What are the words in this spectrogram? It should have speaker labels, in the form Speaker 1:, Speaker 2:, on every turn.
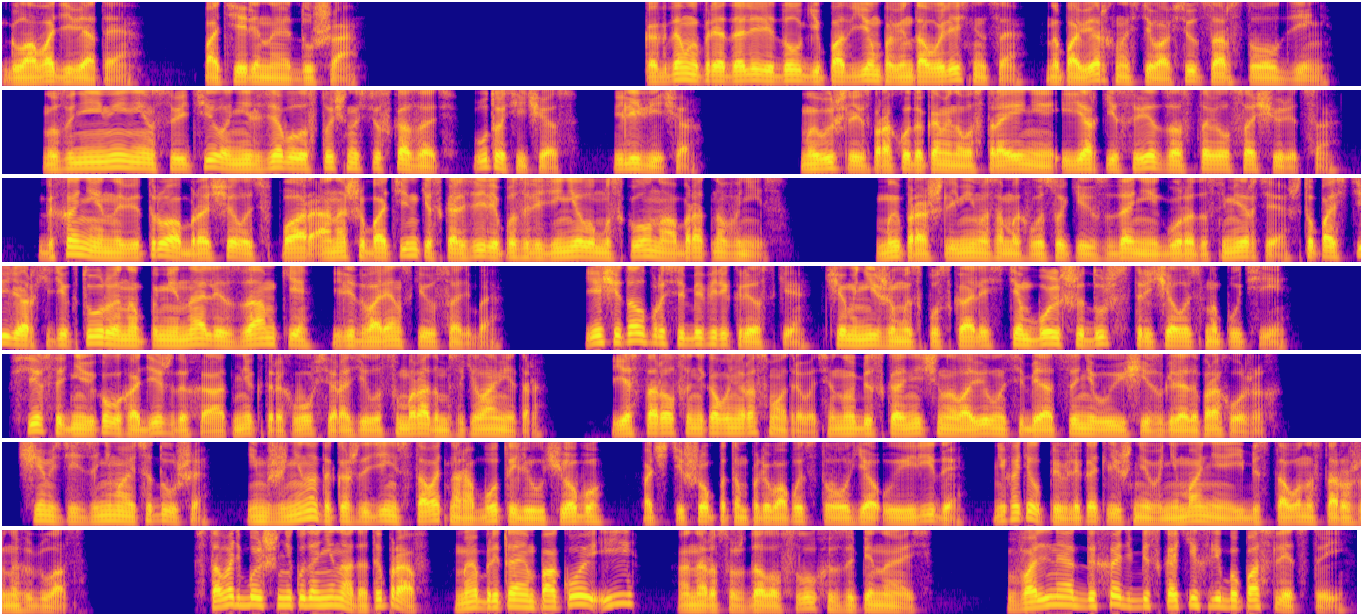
Speaker 1: Глава 9. Потерянная душа. Когда мы преодолели долгий подъем по винтовой лестнице, на поверхности вовсю царствовал день. Но за неимением светила нельзя было с точностью сказать, утро сейчас или вечер. Мы вышли из прохода каменного строения, и яркий свет заставил сощуриться. Дыхание на ветру обращалось в пар, а наши ботинки скользили по заледенелому склону обратно вниз. Мы прошли мимо самых высоких зданий города смерти, что по стилю архитектуры напоминали замки или дворянские усадьбы. Я считал про себя перекрестки. Чем ниже мы спускались, тем больше душ встречалось на пути. Все в средневековых одеждах, а от некоторых вовсе разило смрадом за километр. Я старался никого не рассматривать, но бесконечно ловил на себе оценивающие взгляды прохожих. Чем здесь занимаются души? Им же не надо каждый день вставать на работу или учебу. Почти шепотом полюбопытствовал я у Ириды, не хотел привлекать лишнее внимание и без того настороженных глаз. «Вставать больше никуда не надо, ты прав. Мы обретаем покой и...» Она рассуждала вслух, запинаясь. «Вольны отдыхать без каких-либо последствий.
